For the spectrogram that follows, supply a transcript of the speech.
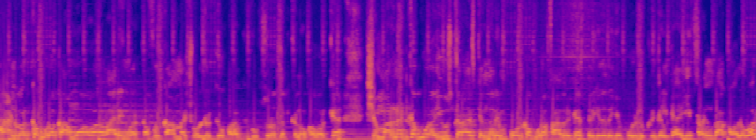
हैंड वर्क का पूरा काम हुआ हुआ है वायरिंग वर्क का फुल काम है शोल्डर के ऊपर आपकी खूबसूरत लटकनों का वर्क है। शिमर नेट का पूरा यूज़ करा है इसके अंदर इंपोर्ट का पूरा फैब्रिक है। इस तरीके से देखिए पूरी लुक निकल के आएगी फ्रंट बैक ऑल ओवर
